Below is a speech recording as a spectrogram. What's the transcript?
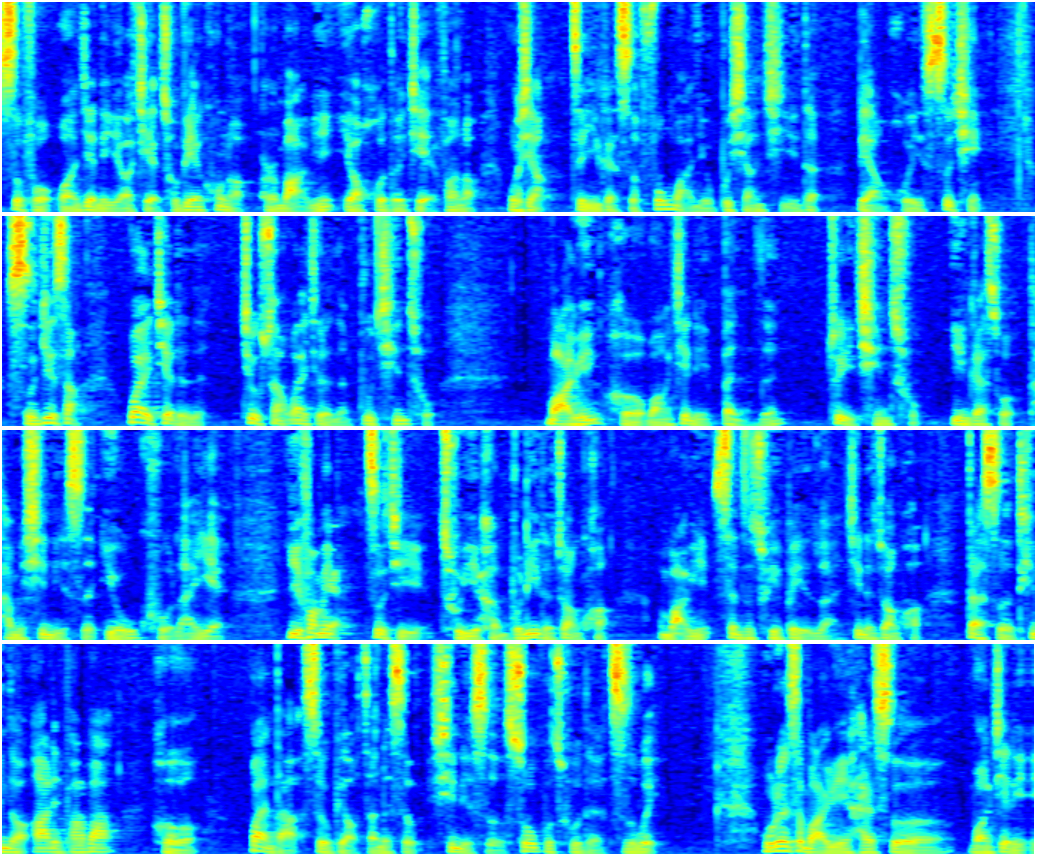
是否王健林要解除边控了，而马云要获得解放了。我想这应该是风马牛不相及的两回事情。实际上，外界的人就算外界的人不清楚，马云和王健林本人最清楚。应该说，他们心里是有苦难言。一方面，自己处于很不利的状况，马云甚至处于被软禁的状况。但是，听到阿里巴巴和万达受表彰的时候，心里是说不出的滋味。无论是马云还是王健林，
